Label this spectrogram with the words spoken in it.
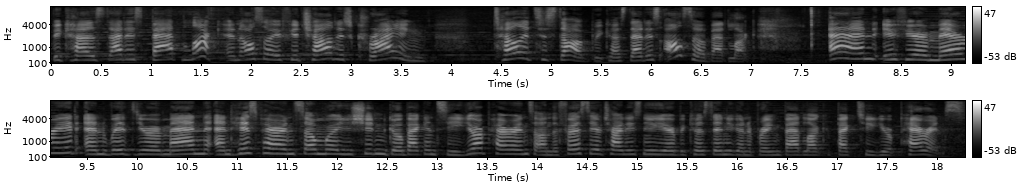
because that is bad luck. And also if your child is crying, tell it to stop because that is also bad luck. And if you're married and with your man and his parents somewhere, you shouldn't go back and see your parents on the first day of Chinese New Year because then you're gonna bring bad luck back to your parents.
